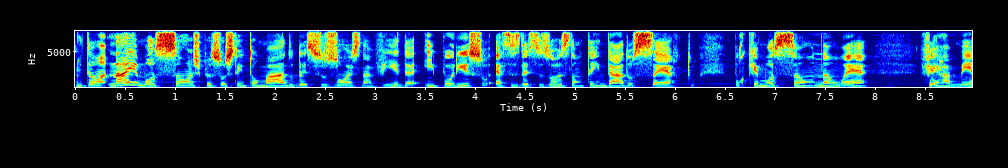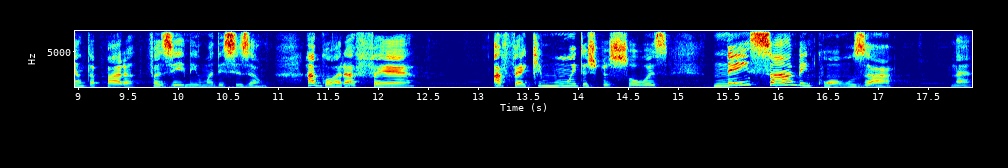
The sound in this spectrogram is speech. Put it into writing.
Então, na emoção, as pessoas têm tomado decisões na vida e por isso essas decisões não têm dado certo, porque emoção não é ferramenta para fazer nenhuma decisão. Agora, a fé, a fé que muitas pessoas nem sabem como usar, né?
